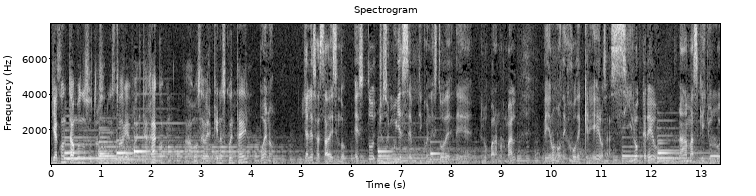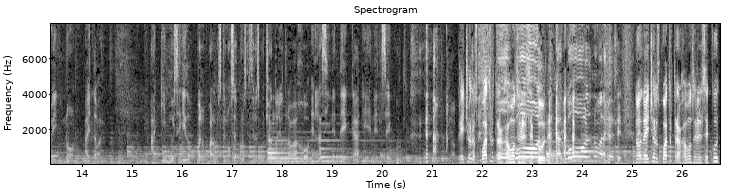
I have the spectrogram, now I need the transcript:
ya contamos nosotros una historia, falta Jacome. Vamos a ver qué nos cuenta él. Bueno, ya les estaba diciendo, esto, yo soy muy escéptico en esto de, de lo paranormal, pero no dejo de creer, o sea, sí lo creo, nada más que yo lo ignoro. Ahí te va. Aquí muy seguido, bueno, para los que no sepan, los que estén escuchando, yo trabajo en la Cineteca, en el Secut. De hecho, los cuatro trabajamos en el Secut. No, de hecho, los cuatro trabajamos en el Secut,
